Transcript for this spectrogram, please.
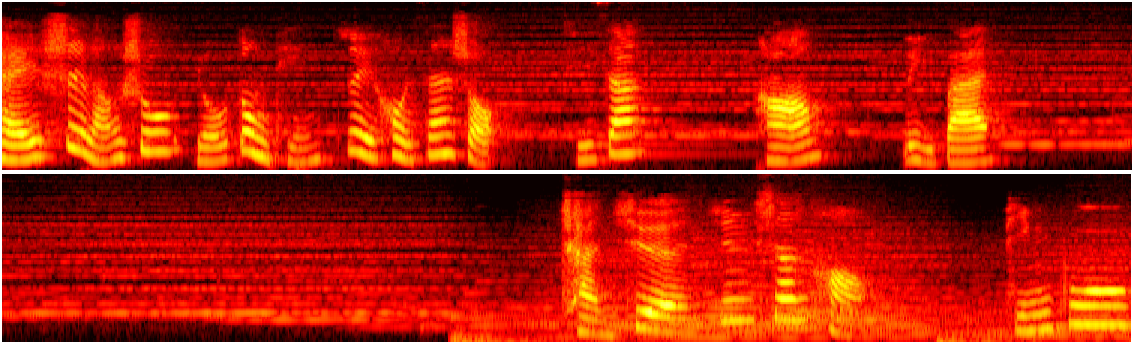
陪侍郎书游洞庭最后三首其三，唐·李白。产却君山好，平铺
